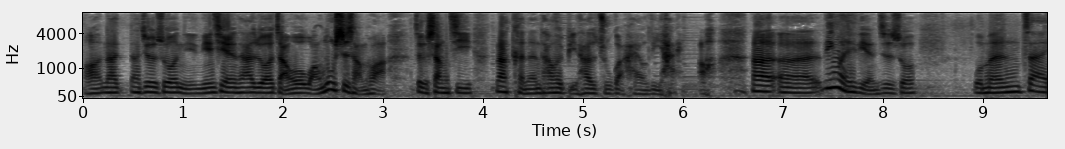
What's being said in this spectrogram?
啊，那那就是说，你年轻人他如果掌握网络市场的话，这个商机，那可能他会比他的主管还要厉害啊。那呃，另外一点就是说，我们在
